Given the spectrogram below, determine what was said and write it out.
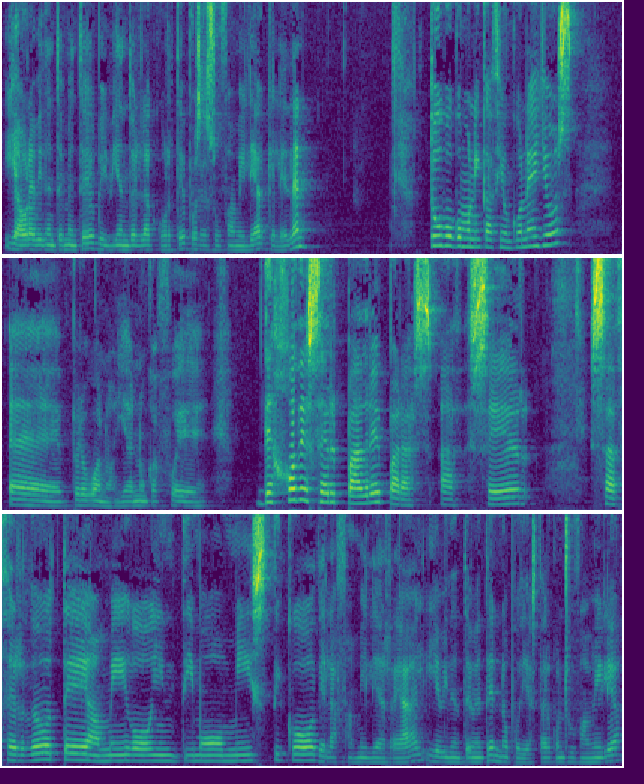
Y ahora, evidentemente, viviendo en la corte, pues a su familia que le den. Tuvo comunicación con ellos, eh, pero bueno, ya nunca fue... Dejó de ser padre para ser sacerdote, amigo íntimo, místico de la familia real y evidentemente no podía estar con su familia.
